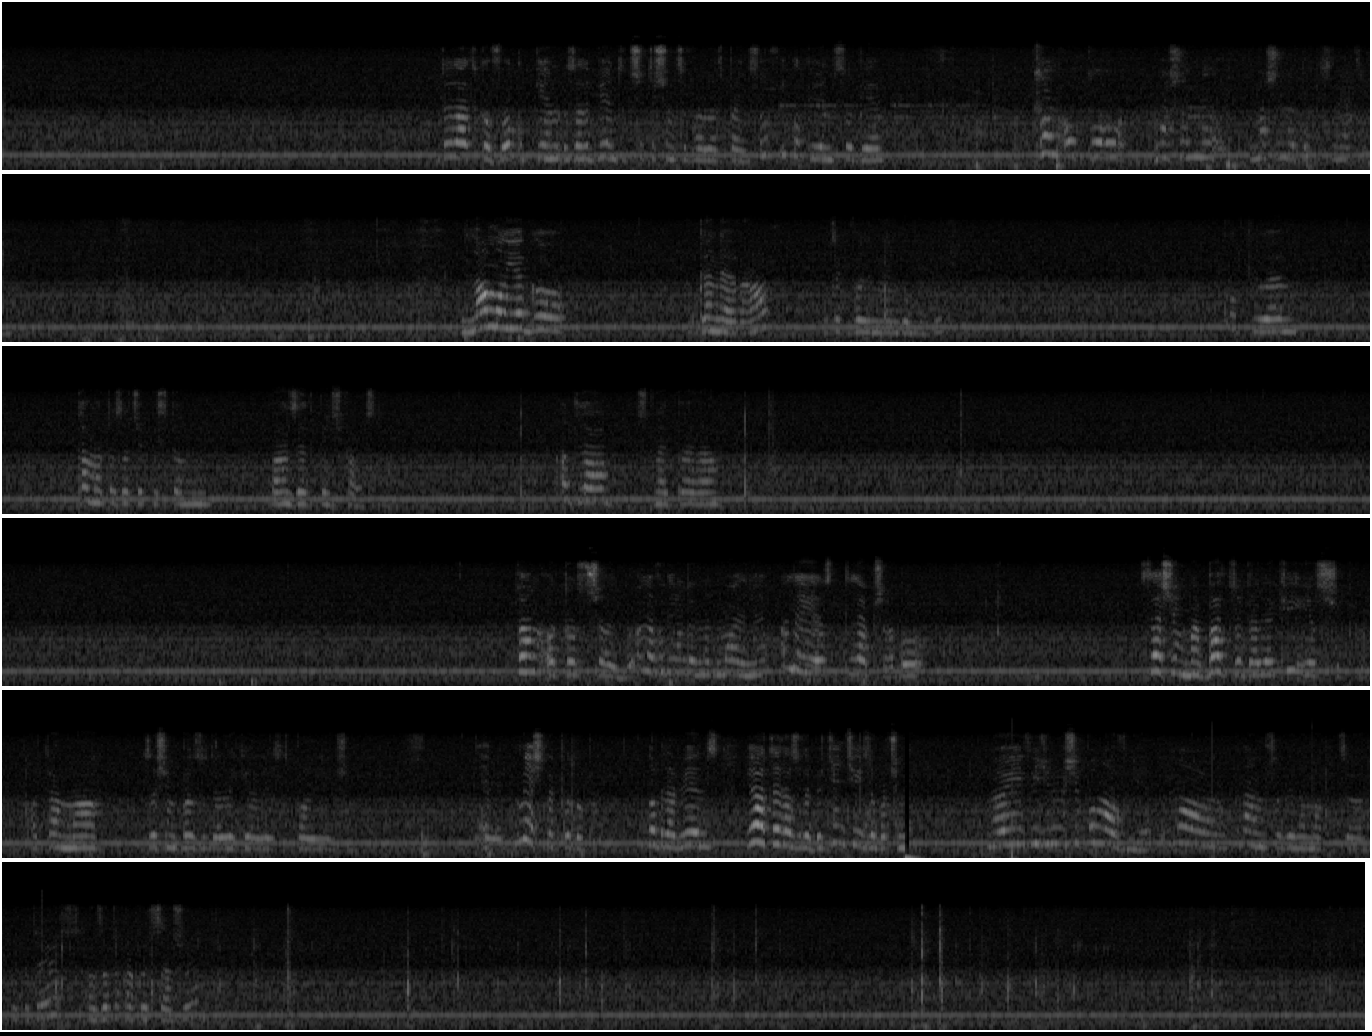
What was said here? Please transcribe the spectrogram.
Dodatkowo kupiłem, zarobiłem te 3000 walorpańców i kupiłem sobie tą oto maszynę, maszynę do pisania. Dla mojego genera, bo tak wolę na niego mówić, kupiłem tą oto zaczepistą Panzer 5 Fausta. A dla snajpera tą oto strzelbę. Ona wygląda normalnie, ale jest lepsza, bo zasięg ma bardzo daleki i jest szybka, a ta ma zasięg bardzo daleki, ale jest wolniejsza. Nie wiem, mnie się tak podoba. Dobra, więc ja teraz robię cięcie i zobaczymy. No i widzimy się ponownie. No, gram sobie na mapce. Jaka to jest? O, Zatoka Korsarzy.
